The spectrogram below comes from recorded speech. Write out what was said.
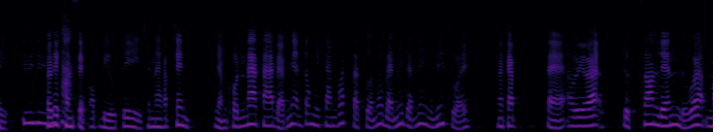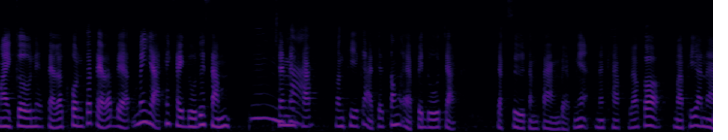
ติอือฮึเขาเรียกค่ะ concept of beauty ใช่ไหมครับ เช่น อย่างคนหน้าตาแบบเนี้ยต้องมีการวัดสัดส่วนว่าแบบนี้แบบนี้แบบนี้สวยนะครับ แต่อวัยวะจุดซ่อนเลนหรือว่า my girl เนี่ยแต่ละคนก็แต่ละแบบไม่อยากให้ใครดูด้วยซ้ำอืใช่ไหมะครับ บางทีก็อาจจะต้องแอบไปดูจากจากสื่อต่างๆ แบบเนี้ยนะครับ แล้วก็มาพิจารณา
